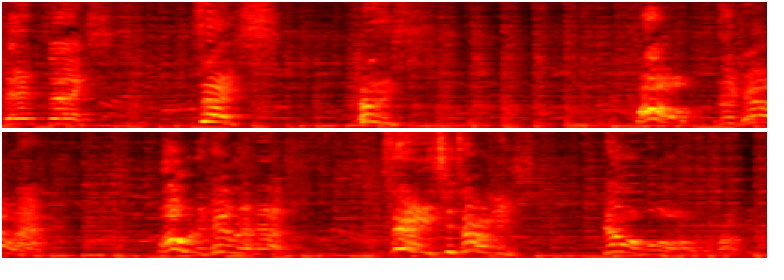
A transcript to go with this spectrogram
Ten, six. Six! Whoa, the camera has! Six Italians! No more!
